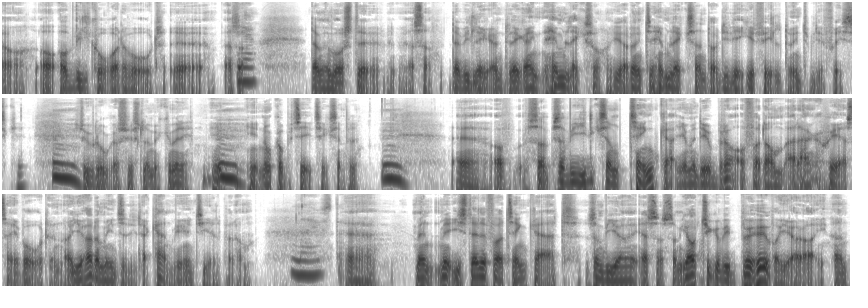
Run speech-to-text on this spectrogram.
och, och, och villkorade vård. Eh, alltså, yeah där man måste, alltså, där vi lägger, lägger in hemläxor. Gör du inte hemläxan då är det ditt eget fel, du inte blir frisk. Mm. Psykologer sysslar mycket med det mm. inom KBT till exempel. Mm. Uh, och så, så, vi liksom tänker, ja men det är bra för dem att engagera sig i vården och gör de inte det, där kan vi ju inte hjälpa dem. Nej. Uh, men, men, istället för att tänka att, som vi gör, alltså som jag tycker vi behöver göra innan,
